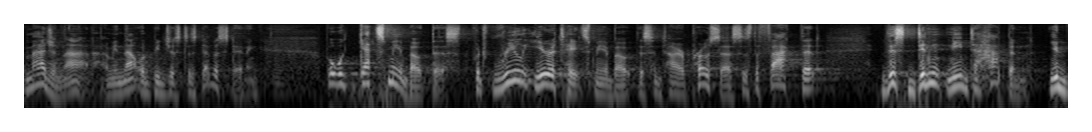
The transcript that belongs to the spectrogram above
Imagine that. I mean, that would be just as devastating. But what gets me about this, what really irritates me about this entire process, is the fact that this didn't need to happen. You,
